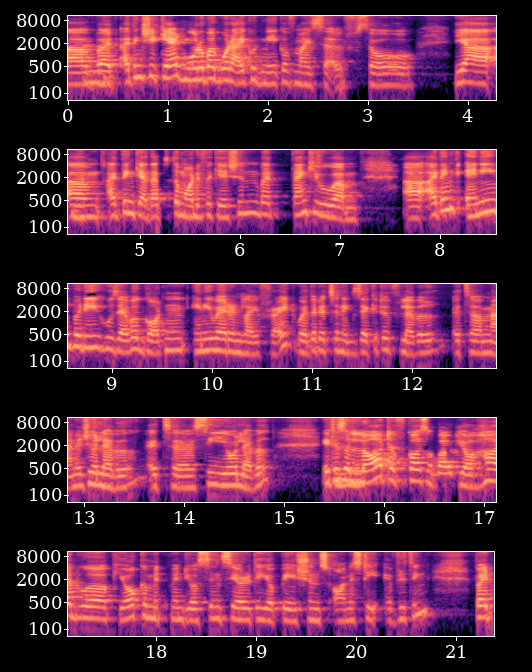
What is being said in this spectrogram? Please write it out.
Uh, Mhm. But I think she cared more about what I could make of myself. So, yeah, um, I think, yeah, that's the modification. But thank you. Um, uh, I think anybody who's ever gotten anywhere in life, right? Whether it's an executive level, it's a manager level, it's a CEO level, it is a Mhm. lot, of course, about your hard work, your commitment, your sincerity, your patience, honesty, everything. But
